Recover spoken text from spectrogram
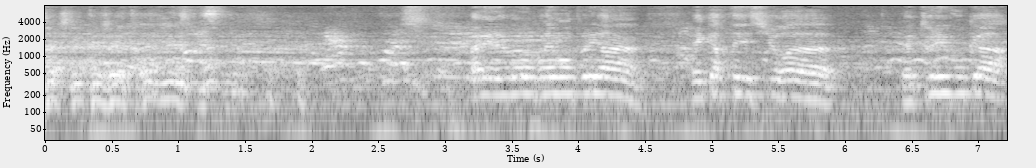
Que je l'ai déjà étranglé celui-ci. Allez, le ballon pour les Montpellierins. Écarté sur euh, tous les Vuka.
